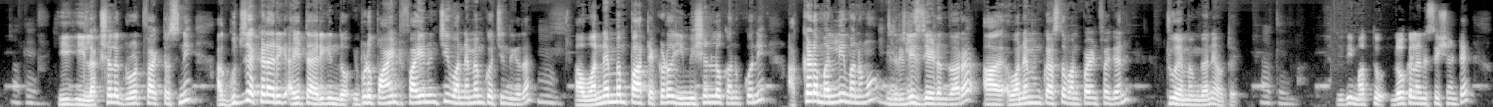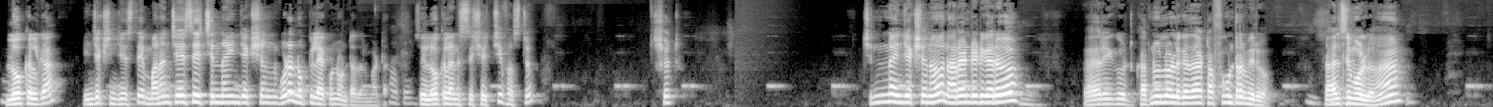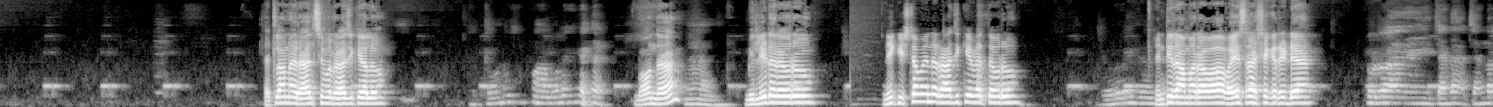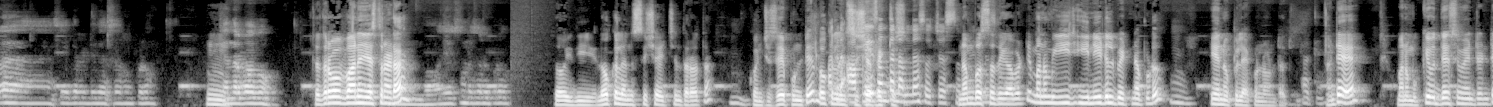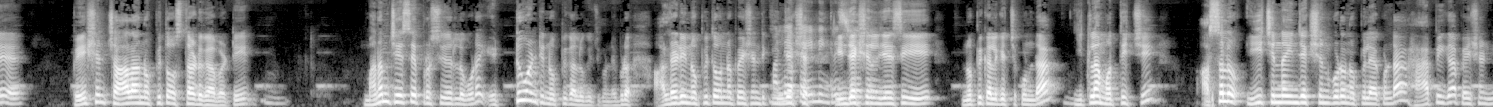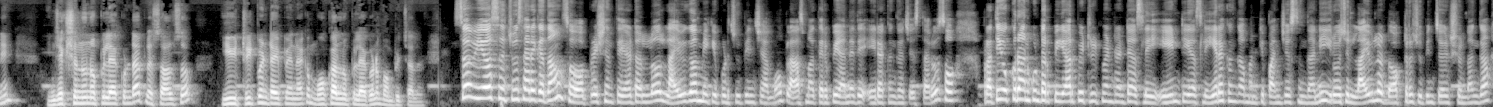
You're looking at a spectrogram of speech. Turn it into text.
ఈ ఈ లక్షల గ్రోత్ ఫ్యాక్టర్స్ని ఆ గుజ్జు ఎక్కడ అరిగి అయితే అరిగిందో. ఇప్పుడు పాయింట్ ఫైవ్ నుంచి వన్ ఎంఎంకి వచ్చింది కదా. Hmm. ఆ వన్ ఎంఎం పార్ట్ ఎక్కడో ఈ మిషన్లో కనుక్కొని అక్కడ మళ్ళీ మనము ఇది రిలీజ్ చేయడం ద్వారా ఆ వన్ ఎంఎం కాస్త వన్ పాయింట్ ఫైవ్ కానీ టూ ఎంఎం కానీ అవుతాయి. ఇది మత్తు. లోకల్ అనిస్థిషియా అంటే లోకల్గా ఇంజెక్షన్ చేస్తే మనం చేసే చిన్న ఇంజెక్షన్ కూడా నొప్పి లేకుండా ఉంటుంది అనమాట. సో ఈ లోకల్ అనిస్థిషియా ఇచ్చి ఫస్ట్ షూట్ చిన్న ఇంజెక్షన్ నారాయణ రెడ్డి గారు. వెరీ గుడ్ కర్నూలు వాళ్ళు కదా టఫ్గా ఉంటారు మీరు. రాయలసీమ వాళ్ళు ఎట్లా ఉన్నాయి రాయలసీమల రాజకీయాలు? బాగుందా? మీ లీడర్ ఎవరు? నీకు ఇష్టమైన రాజకీయవేత్త ఎవరు? ఎన్టీ రామారావా వైఎస్ రాజశేఖర రెడ్డి? రెడ్డి చంద్రబాబు. చంద్రబాబు బాగానే చేస్తున్నాడా? సో ఇది లోకల్ అనస్థిషియా ఇచ్చిన తర్వాత కొంచెం సేపు ఉంటే లోకల్ అనస్థిషియా నంబర్ వస్తుంది కాబట్టి మనం ఈ ఈ నీడిల్ పెట్టినప్పుడు ఏ నొప్పి లేకుండా ఉంటుంది. అంటే మన ముఖ్య ఉద్దేశం ఏంటంటే పేషెంట్ చాలా నొప్పితో వస్తాడు కాబట్టి మనం చేసే ప్రొసీజర్లో కూడా ఎటువంటి నొప్పి కలిగించకుండా ఇప్పుడు ఆల్రెడీ నొప్పితో ఉన్న పేషెంట్కి ఇంజెక్షన్ ఇంజెక్షన్లు. చేసి నొప్పి కలిగించకుండా ఇట్లా మత్తిచ్చి అసలు ఈ చిన్న ఇంజెక్షన్ కూడా నొప్పి లేకుండా హ్యాపీగా పేషెంట్ని ఇంజెక్షన్ నొప్పి లేకుండా ప్లస్ ఆల్సో ఈ ట్రీట్మెంట్ అయిపోయినాక మోకాలు నొప్పి లేకుండా పంపించాలి. సో వ్యూస్ చూసారు కదా సో ఆపరేషన్ థియేటర్లో లైవ్గా మీకు ఇప్పుడు చూపించాము. ప్లాస్మా థెరపీ అనేది ఏ రకంగా చేస్తారు? సో ప్రతి ఒక్కరు అనుకుంటారు పిఆర్పి ట్రీట్మెంట్ అంటే అసలు ఏంటి? అసలు ఏ రకంగా మనకి పనిచేస్తుందని. ఈరోజు లైవ్లో డాక్టర్ చూపించారు క్షుణ్ణంగా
